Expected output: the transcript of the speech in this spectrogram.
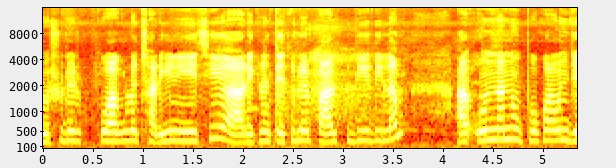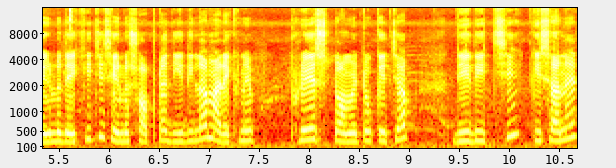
রসুনের কোয়াগুলো ছাড়িয়ে নিয়েছি আর এখানে তেঁতুলের পাল্প দিয়ে দিলাম। আর অন্যান্য উপকরণ যেগুলো দেখিয়েছি সেগুলো সবটা দিয়ে দিলাম। আর এখানে ফ্রেশ টমেটো কেচাপ দিয়ে দিচ্ছি কিষানের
